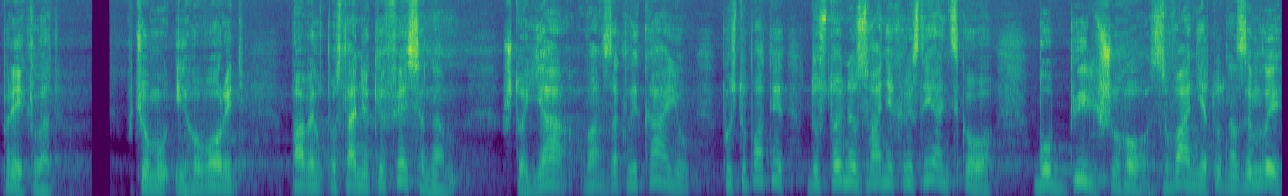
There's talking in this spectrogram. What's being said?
приклад. В чому і говорить Павел в посланню к Ефесянам, що я вас закликаю поступати достойно звання християнського, бо більшого звання тут на землі,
